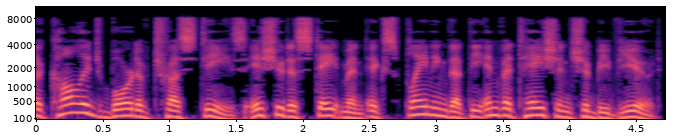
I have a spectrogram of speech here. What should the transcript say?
The College Board of Trustees issued a statement explaining that the invitation should be viewed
